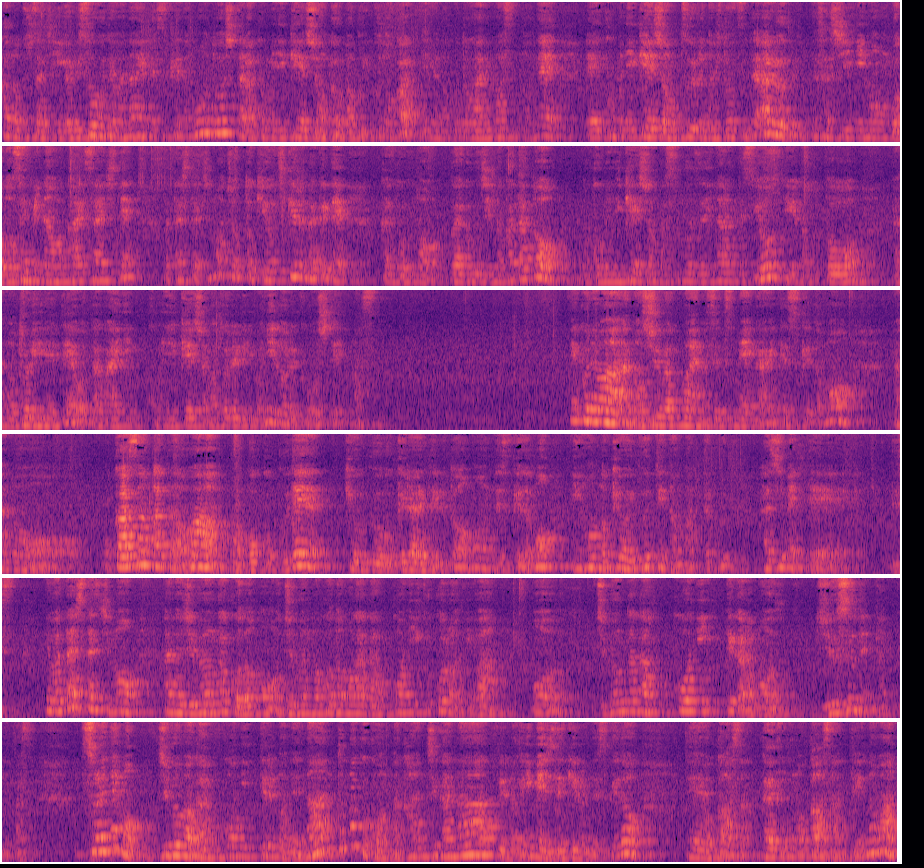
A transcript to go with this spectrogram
彼女たちに寄り添うではないですけどもどうしたらコミュニケーションがうまくいくのかっていうようなことがありますので、えー、コミュニケーションツールの一つである優しい日本語のセミナーを開催して私たちもちょっと気をつけるだけで外国の外国人の方とコミュニケーションがスムーズになるんですよっていうようなことをあの取り入れてお互いにコミュニケーションが取れるように努力をしています。でこれはあの就学前の説明会ですけどもあのお母さん方、母国で教育を受けられているとは思うんですけども日本の教育っていうのは全く初めてです。で私たちもあの自分が子供自分の子供が学校に行く頃にはもう自分が学校に行ってからもう十数年経っています。それでも自分は学校に行ってるのでなんとなくこんな感じかなっていうのがイメージできるんですけど、えー、お母さん外国のお母さんっていうのはあ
